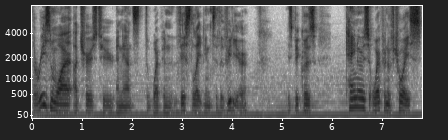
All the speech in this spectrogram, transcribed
The reason why I chose to announce the weapon this late into the video is because Kano's weapon of choice,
